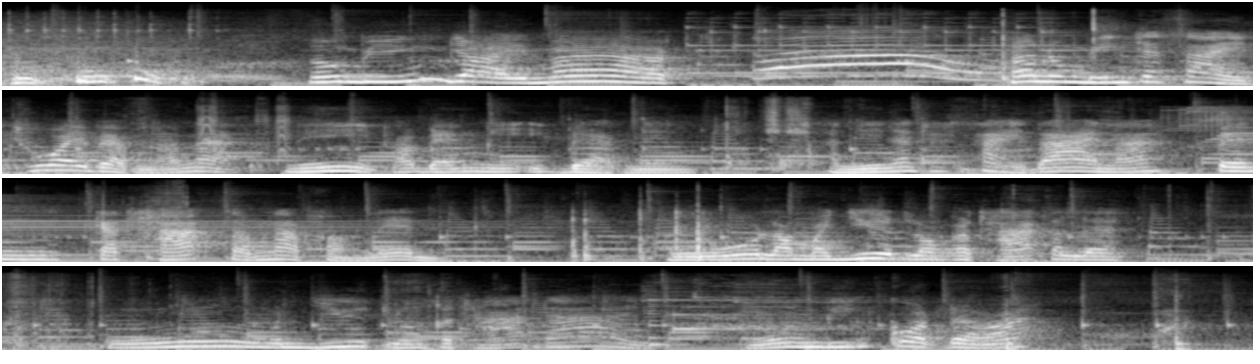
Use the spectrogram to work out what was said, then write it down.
โอ้โหน้องบิงใหญ่มาก ว้าว ถ้าน้องบิงจะใส่ถ้วยแบบนั้นอะ นี่พ่อแบงค์มีอีกแบบหนึ่งอันนี้น่าจะใส่ได้นะ เป็นกระทะสำหรับของเล่นโหเรามายืดลงกระทะกันเลยโอ้มันยืดลงกระทะได้โอ้บิงกดเหรอโห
